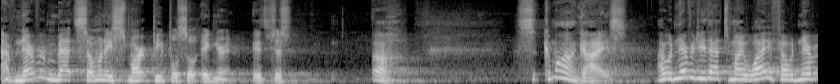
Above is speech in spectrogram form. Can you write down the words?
I've never met so many smart people so ignorant. It's just, oh, come on, guys. I would never do that to my wife. I would never.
